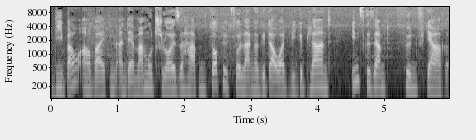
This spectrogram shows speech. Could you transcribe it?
Die Bauarbeiten an der Mammutschleuse haben doppelt so lange gedauert wie geplant. Insgesamt fünf Jahre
